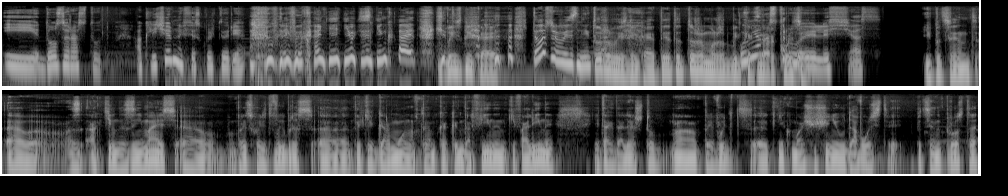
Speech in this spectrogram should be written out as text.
и дозы растут. А к лечебной физкультуре привыкания не возникает. Возникает. Тоже возникает? Тоже возникает. И это тоже может быть как наркотик. устроили сейчас. И пациент, э, активно занимаясь, э, происходит выброс э, таких гормонов, там, как эндорфины, энкефалины и так далее, что приводит к некому ощущению удовольствия. Пациент просто,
